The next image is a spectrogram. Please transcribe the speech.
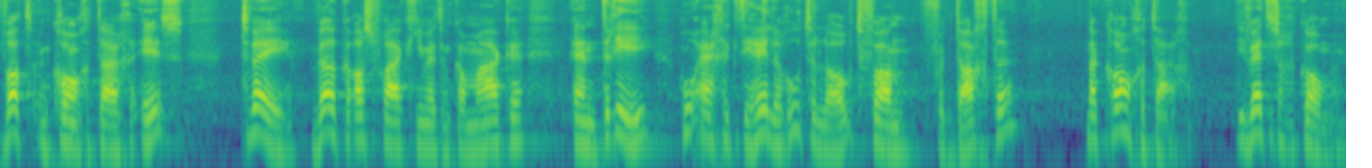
wat een kroongetuige is. Twee, welke afspraken je met hem kan maken. En drie, hoe eigenlijk die hele route loopt van verdachte naar kroongetuigen. Die wet is er gekomen.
